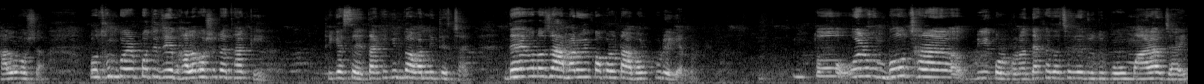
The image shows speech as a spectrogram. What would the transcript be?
ভালোবাসা। প্রথম বইয়ের প্রতি যে ভালোবাসাটা থাকে, ঠিক আছে, তাকে কিন্তু আবার নিতে চায়। দেখা গেলো যে আমার ওই কপালটা আবার পুড়ে গেল। তো ওইরকম বউ ছাড়া বিয়ে করব না। দেখা যাচ্ছে যে যদি বউ মারা যায়,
